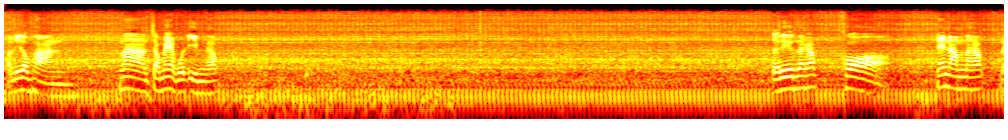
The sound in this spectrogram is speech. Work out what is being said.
ตอนนี้เราผ่านหน้าเจ้าแม่กวนอิมครับอย่าลืมนะครับ ข้อแนะนำนะครับใน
